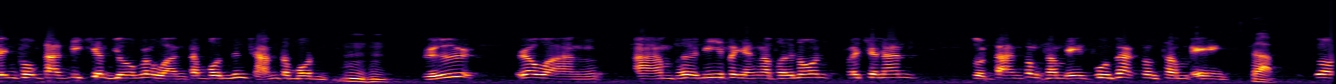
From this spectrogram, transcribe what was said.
เป็นโครงการที่เชื่อมโยงระหว่างตำบลถึงสามตำบล อืมฮึหรือระหว่างอำเภอนี้ไปยังอำเภอโน้น เพราะฉะนั้นส่วนกลางต้องทำเองภูมิภาคต้องทำเอง ครับ ก็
